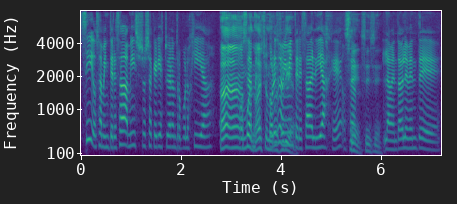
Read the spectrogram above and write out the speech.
Sí, o sea, me interesaba a mí, yo ya quería estudiar antropología. Ah, ah, O sea, bueno, me- a eso me por eso a mí me refería. interesaba el viaje. O sea, Sí, sí, sí. lamentablemente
